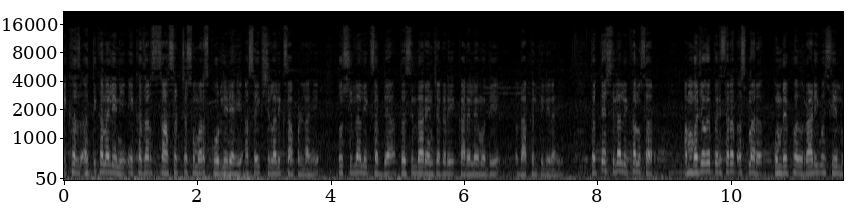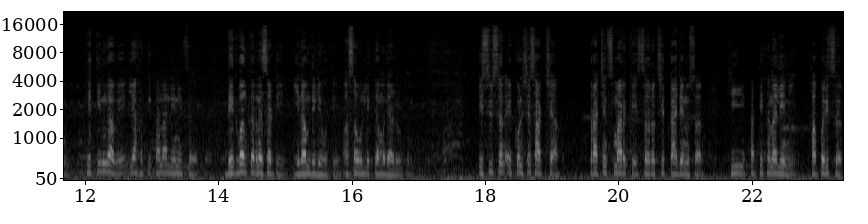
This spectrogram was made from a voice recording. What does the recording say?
एक हजार हत्तीखाना लेणी एक हजार सहासष्टच्या सुमारास कोरलेली आहे असा एक शिलालेख सापडला आहे. तो शिलालेख सध्या तहसीलदार यांच्याकडे कार्यालयामध्ये दाखल केलेला आहे. तर त्या शिलालेखानुसार अंबाजोगाई परिसरात असणारं कुंभेफल राडी व सेलू हे तीन गावे या हत्तीखाना लेणीचं देखभाल करण्यासाठी इनाम दिले होते असा उल्लेख त्यामध्ये आढळतो. इसवी सन एकोणीशे साठच्या प्राचीन स्मारके संरक्षित कायद्यानुसार ही हत्तीखाना लेणी हा परिसर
